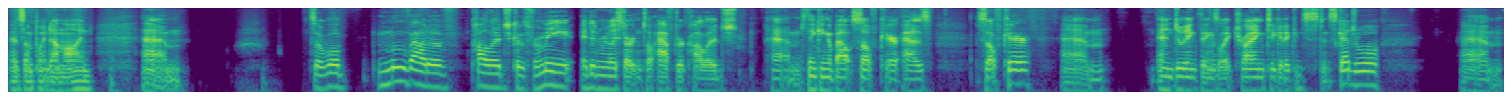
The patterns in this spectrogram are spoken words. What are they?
at some point down the line. Um, so we'll move out of college because for me, it didn't really start until after college. Um, thinking about self care as self care, um, and doing things like trying to get a consistent schedule, um,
